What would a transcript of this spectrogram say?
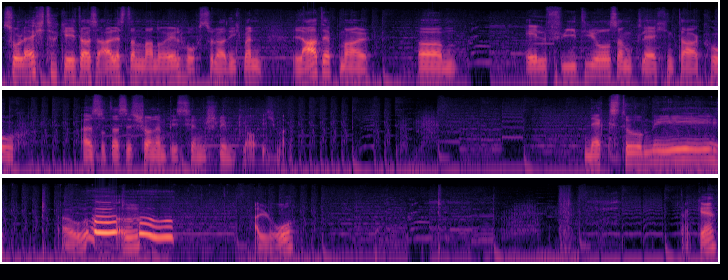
so leichter geht, als alles dann manuell hochzuladen. Ich meine, ladet mal ähm, elf Videos am gleichen Tag hoch. Also das ist schon ein bisschen schlimm, glaube ich mal. Next to me. Oh, oh, oh. Hallo? Danke.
